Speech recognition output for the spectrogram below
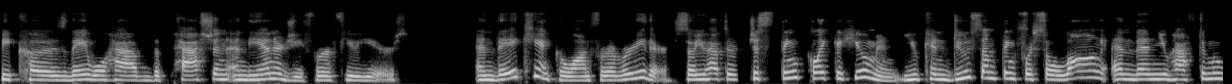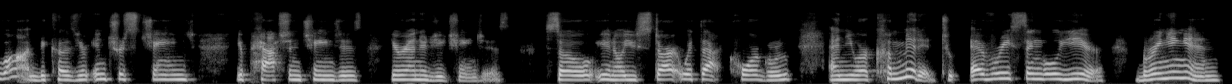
because they will have the passion and the energy for a few years. And they can't go on forever either. So you have to just think like a human. You can do something for so long and then you have to move on because your interests change, your passion changes, your energy changes. So, you know, you start with that core group and you are committed to every single year bringing in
